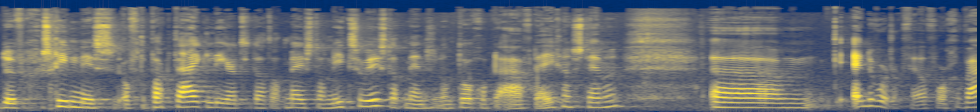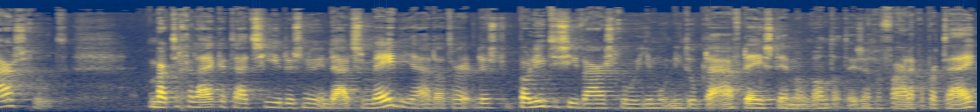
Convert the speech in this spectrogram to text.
De geschiedenis of de praktijk leert dat dat meestal niet zo is, dat mensen dan toch op de AFD gaan stemmen. Um, en er wordt ook veel voor gewaarschuwd. Maar tegelijkertijd zie je dus nu in Duitse media dat er dus politici waarschuwen: je moet niet op de AFD stemmen, want dat is een gevaarlijke partij.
